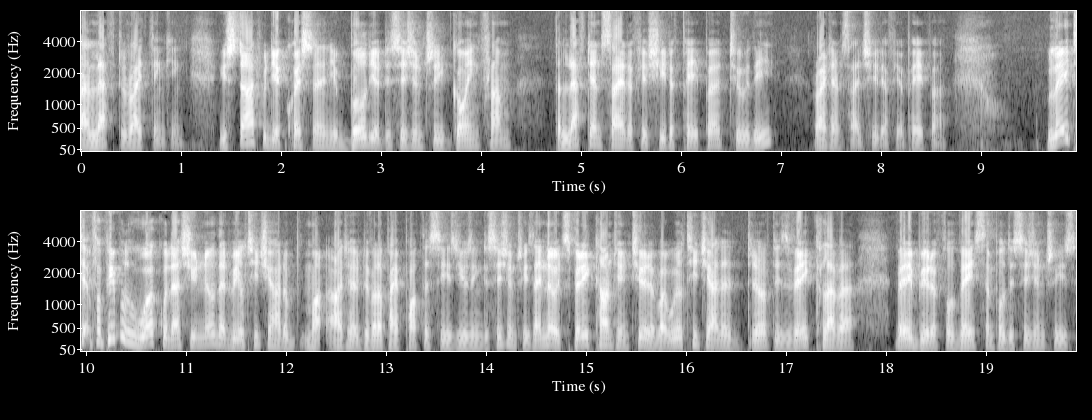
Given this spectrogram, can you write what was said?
are left to right thinking. You start with your question and you build your decision tree going from the left hand side of your sheet of paper to the right hand side sheet of your paper. Later, for people who work with us, you know that we'll teach you how to, how to develop hypotheses using decision trees. I know it's very counterintuitive, but we'll teach you how to develop these very clever, very beautiful, very simple decision trees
